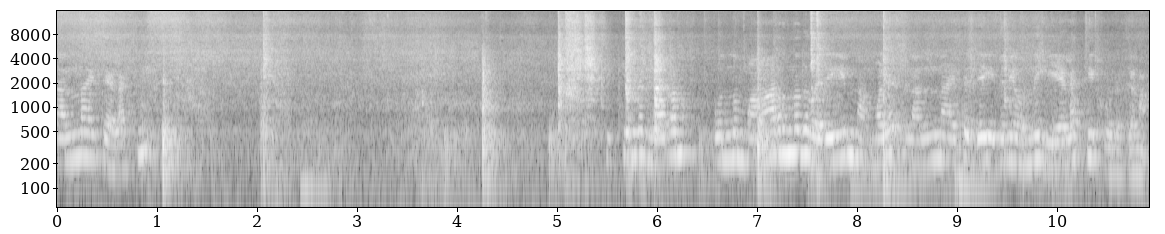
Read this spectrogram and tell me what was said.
നന്നായിട്ട് ഇളക്കി. ചിക്കന്റെ നിറം ഒന്ന് മാറുന്നത് വരെയും നമ്മൾ നന്നായിട്ട് ഇതേ ഇതിനെ ഒന്ന് ഇളക്കി കൊടുക്കണം.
